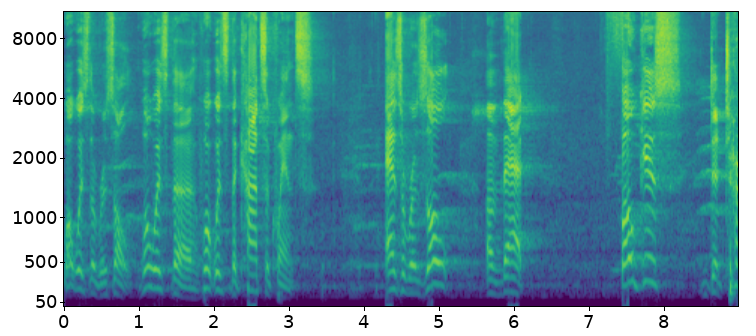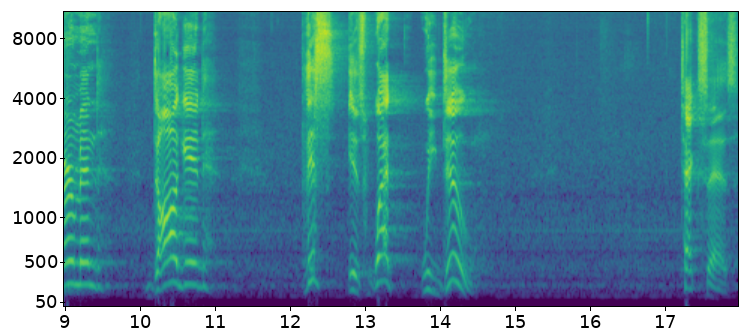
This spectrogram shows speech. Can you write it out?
what was the result? What was the, what was the consequence? As a result of that focus, determined, dogged, this is what we do. Text says,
